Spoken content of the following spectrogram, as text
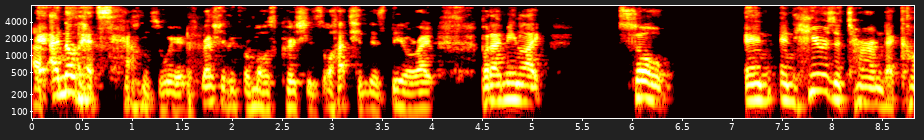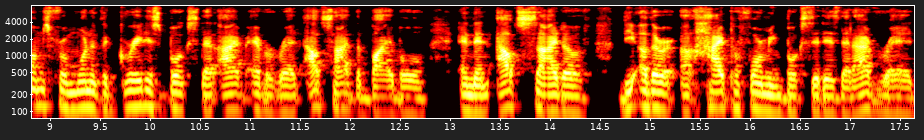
I know that sounds weird, especially for most Christians watching this deal, right? But I mean, like, so and and here's a term that comes from one of the greatest books that I've ever read outside the Bible and then outside of the other uh, high performing books it is that I've read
